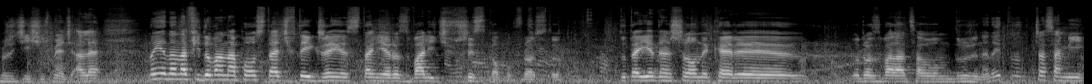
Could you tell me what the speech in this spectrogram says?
Możecie się śmiać, ale no jedna nafidowana postać w tej grze jest w stanie rozwalić wszystko po prostu. Tutaj jeden szalony Kerry rozwala całą drużynę. No i to czasami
